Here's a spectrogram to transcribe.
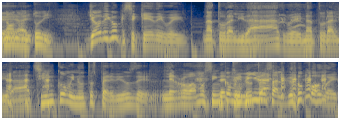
no, no, tú di. Yo digo que se quede, güey. Naturalidad, güey, naturalidad. cinco minutos perdidos de. Le robamos cinco minutos al grupo, güey.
